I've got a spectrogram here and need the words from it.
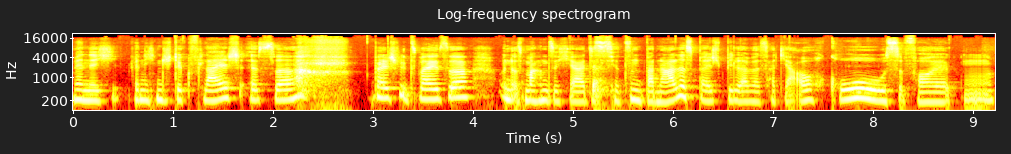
wenn ich, wenn ich ein Stück Fleisch esse, beispielsweise, und das machen sich ja, das ist jetzt ein banales Beispiel, aber es hat ja auch große Folgen.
